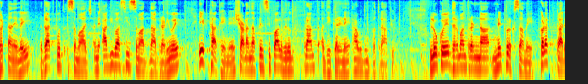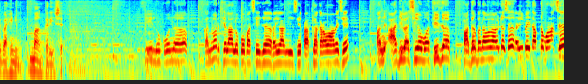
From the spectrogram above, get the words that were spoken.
ઘટનાને લઈ રાજપૂત સમાજ અને આદિવાસી સમાજના અગ્રણીઓએ એકઠા થઈને શાળાના પ્રિન્સિપાલ વિરુદ્ધ પ્રાંત અધિકારીને આવેદનપત્ર આપ્યું. લોકોએ ધર્માંતરણના નેટવર્ક સામે કડક કાર્યવાહીની માંગ કરી છે. એ લોકોના કન્વર્ટ થયેલા લોકો પાસે જ રવિવારના દિવસે પ્રાર્થના કરવામાં આવે છે અને આદિવાસીઓમાંથી જ ફાધર બનાવવામાં આવેલો છે. રવિભાઈ નામનો માણસ છે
